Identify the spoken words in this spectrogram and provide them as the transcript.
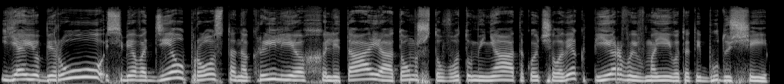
И я ее беру себе в отдел просто на крыльях, летая о том, что вот у меня такой человек первый в моей вот этой будущей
